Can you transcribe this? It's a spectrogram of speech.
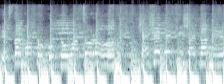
ফেরেস্তার মতো কত আচরণ। শেষে দেখি শয়তানের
